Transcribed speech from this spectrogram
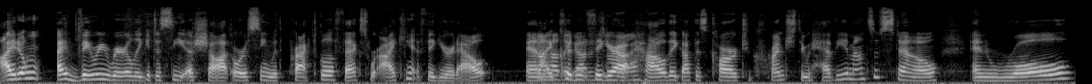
I don't. I very rarely get to see a shot or a scene with practical effects where I can't figure it out, and Oh, I couldn't got it to figure out how they got this car to crunch through heavy amounts of snow and roll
